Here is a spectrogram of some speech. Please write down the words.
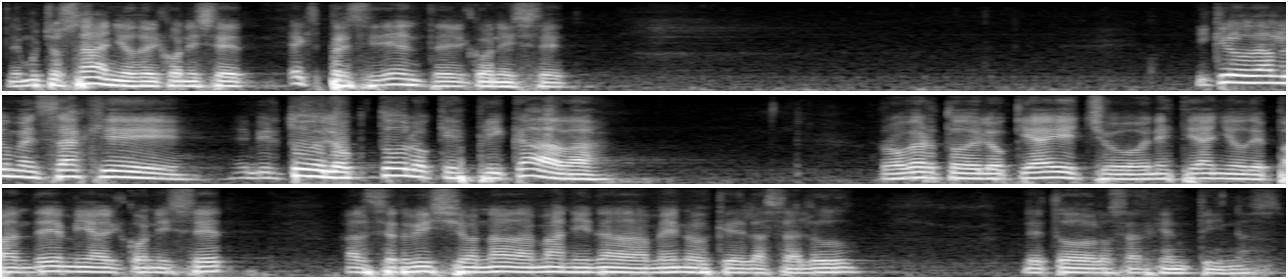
de muchos años del CONICET, expresidente del CONICET. Y quiero darle un mensaje en virtud de todo lo que explicaba Roberto de lo que ha hecho en este año de pandemia el CONICET al servicio nada más ni nada menos que de la salud de todos los argentinos.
